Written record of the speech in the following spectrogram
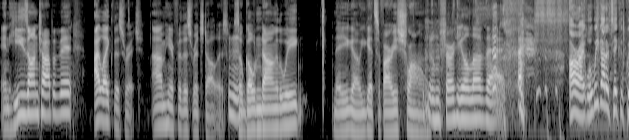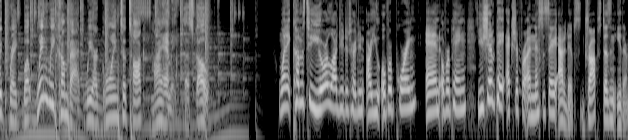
and he's on top of it, I like this, Rich. I'm here for this Rich Dollaz. Mm-hmm. So, golden dong of the week. There you go. You get Safari's schlong. I'm sure he'll love that. All right, well, we got to take a quick break, but when we come back, we are going to talk Miami. Let's go. when it comes to your laundry detergent, are you overpouring and overpaying? You shouldn't pay extra for unnecessary additives. Dropps doesn't either.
